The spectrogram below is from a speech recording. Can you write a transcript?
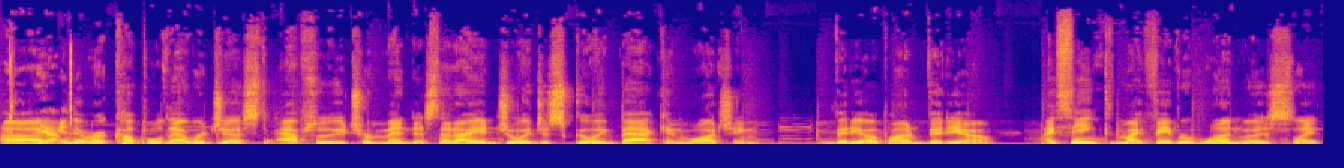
Uh, Yeah. And there were a couple that were just absolutely tremendous that I enjoyed just going back and watching video upon video. I think my favorite one was like,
